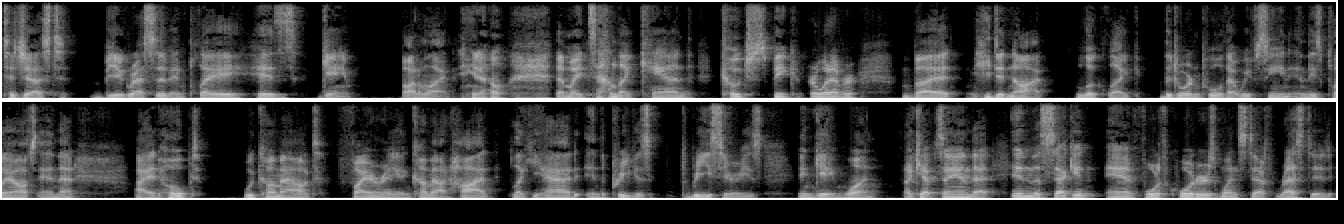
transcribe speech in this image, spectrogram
to just be aggressive and play his game. Bottom line, you know, that might sound like canned coach speak or whatever, but he did not look like the Jordan Poole that we've seen in these playoffs and that I had hoped would come out firing and come out hot like he had in the previous three series in game one. I kept saying that in the second and fourth quarters, when Steph rested,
